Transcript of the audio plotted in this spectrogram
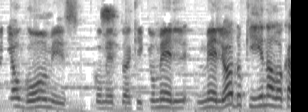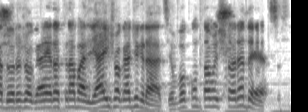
Daniel Gomes comentou aqui que o me melhor do que ir na locadora jogar era trabalhar e jogar de grátis. Eu vou contar uma história dessas.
